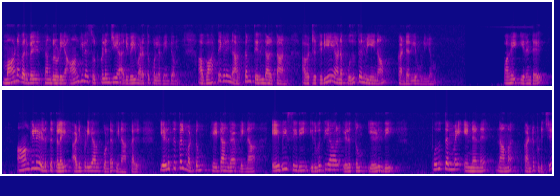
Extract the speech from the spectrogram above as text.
மாணவர்கள் தங்களுடைய ஆங்கில சொற்களஞ்சிய அறிவை வளர்த்துக் கொள்ள வேண்டும். அவ்வார்த்தைகளின் அர்த்தம் தெரிந்தால்தான் அவற்றுக்கிடையேயான பொதுத்தன்மையை நாம் கண்டறிய முடியும். வகை இரண்டு ஆங்கில எழுத்துக்களை அடிப்படையாக கொண்ட வினாக்கள். எழுத்துக்கள் மட்டும் கேட்டாங்க அப்படின்னா ஏபிசிடி இருபத்தி ஆறு எழுத்தும் எழுதி பொதுத்தன்மை என்னன்னு நாம் கண்டுபிடிச்சு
